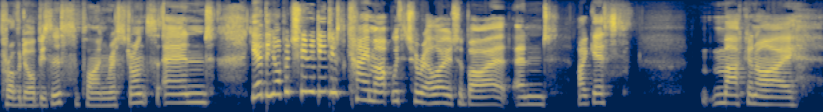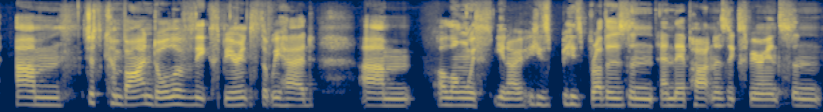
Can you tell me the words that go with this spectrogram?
providore business supplying restaurants, and yeah, the opportunity just came up with Torello to buy it, and I guess Mark and I um, just combined all of the experience that we had um, along with you know his his brothers and and their partners' experience, and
